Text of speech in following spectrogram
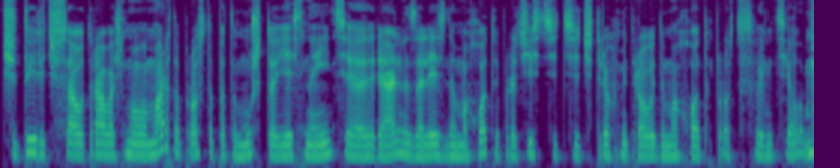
4 часа утра 8 марта просто потому, что есть наитие реально залезть в дымоход и прочистить четырехметровый дымоход просто своим телом.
